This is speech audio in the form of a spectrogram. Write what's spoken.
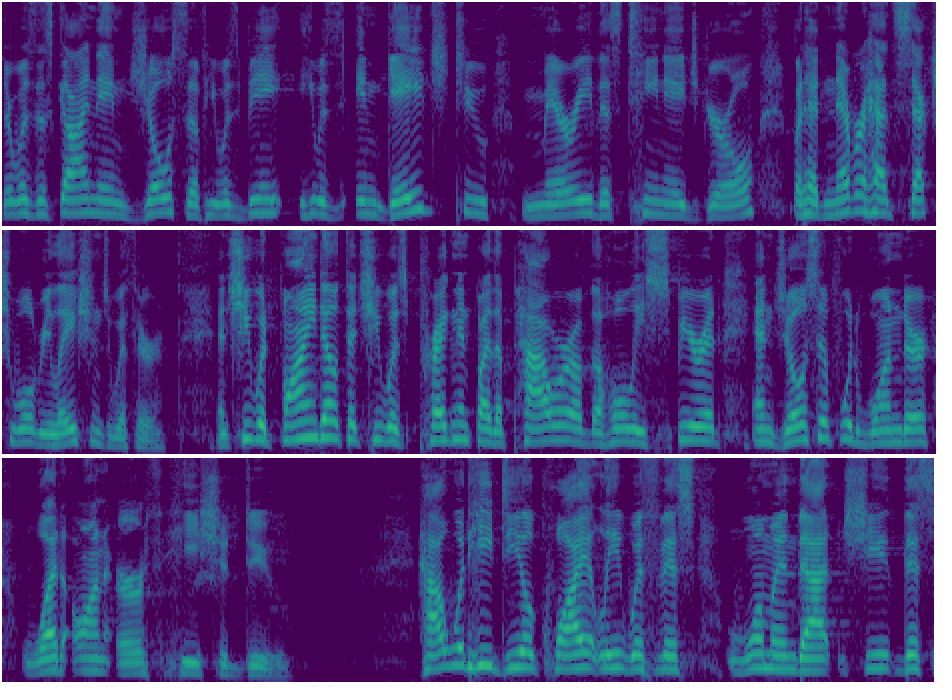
There was this guy named Joseph. He was, be, he was engaged to marry this teenage girl, but had never had sexual relations with her. And she would find out that she was pregnant by the power of the Holy Spirit, and Joseph would wonder what on earth he should do. How would he deal quietly with this woman that she, this,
